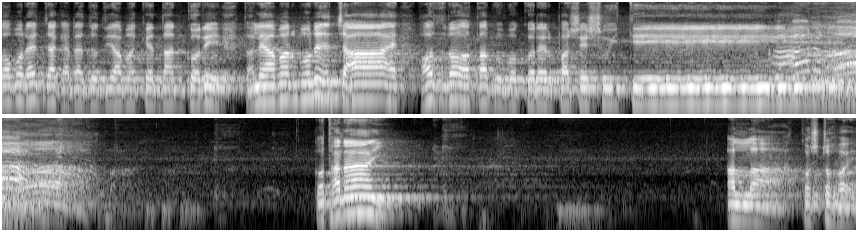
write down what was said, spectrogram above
কবরের জায়গাটা যদি আমাকে দান করে, তাহলে আমার মনে চায় হজরত আবু বকরের পাশে শুইতে। কথা নাই। আল্লাহ কষ্ট হয়।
